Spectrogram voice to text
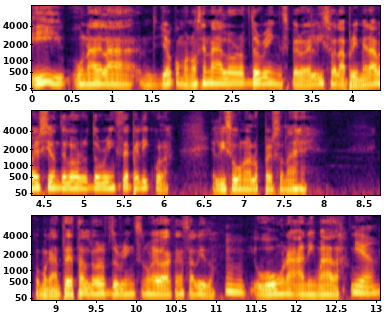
Y una de las... Yo como no sé nada de Lord of the Rings, pero él hizo la primera versión de Lord of the Rings de película. Él hizo uno de los personajes. Como que antes de estas Lord of the Rings nuevas que han salido, hubo una animada. Yeah.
